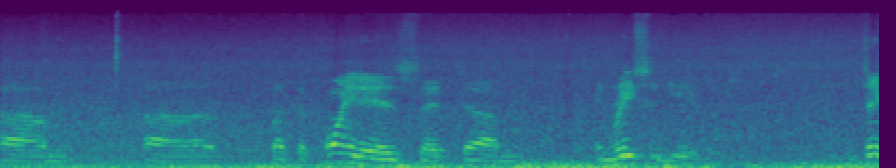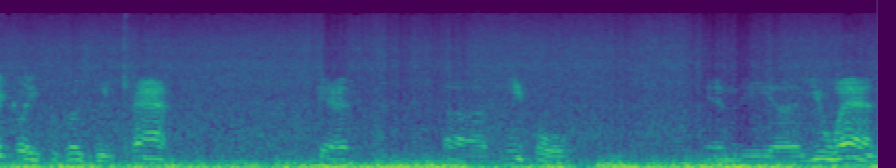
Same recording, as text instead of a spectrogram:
Um, but the point is that um, in recent years, particularly because we can't get uh, people in the uh, UN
